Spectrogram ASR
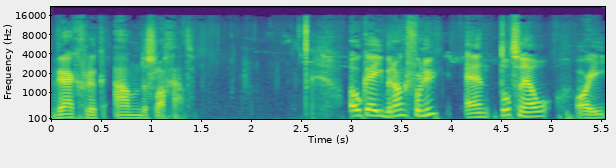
werkgeluk aan de slag gaat. Oké, bedankt voor nu en tot snel. Hoi.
